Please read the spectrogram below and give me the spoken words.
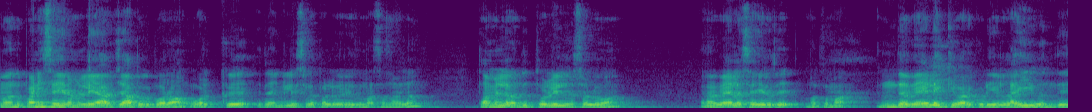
நம்ம வந்து பணி செய்கிறோம் இல்லையா? ஜாபுக்கு போகிறோம் ஒர்க்கு இதை இங்கிலீஷில் பல்வேறு விதமாக சொன்னாலும் தமிழில் வந்து தொழில்னு சொல்லுவோம். வேலை செய்கிறது மொத்தமாக இந்த வேலைக்கு வரக்கூடிய லை வந்து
